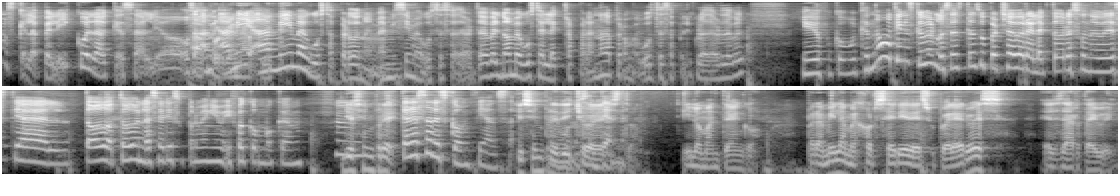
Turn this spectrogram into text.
"Mm, es que la película que salió. O sea, Ah, a, a mí, a mí me gusta, perdónenme, a mí sí me gusta esa Daredevil. No me gusta Electra para nada, pero me gusta esa película de Daredevil. Y yo fue como que no, tienes que verlo, o sea, está súper chévere, el actor es una bestia, el- todo, todo en la serie bien. Y fue como que. mm, Yo siempre. te da esa desconfianza. Yo siempre he dicho esto y lo mantengo. Para mí la mejor serie de superhéroes es Daredevil.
